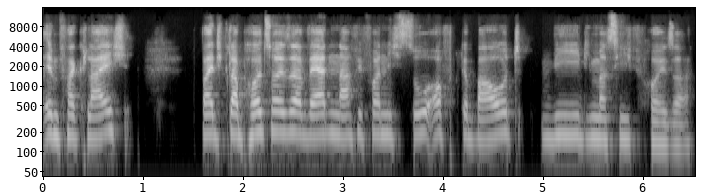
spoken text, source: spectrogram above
im Vergleich weil ich glaube, Holzhäuser werden nach wie vor nicht so oft gebaut wie die Massivhäuser.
